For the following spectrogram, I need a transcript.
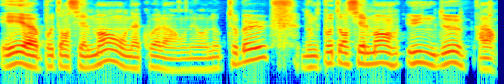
Et euh, potentiellement, on a quoi là? On est en octobre. Donc potentiellement une, deux. Alors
